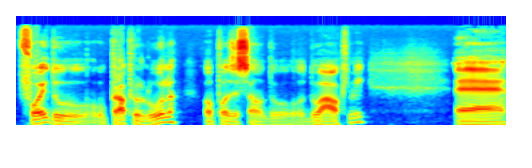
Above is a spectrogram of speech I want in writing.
foi do o próprio Lula, oposição do, do Alckmin. É,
